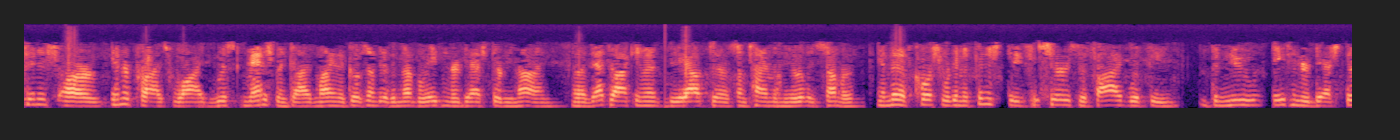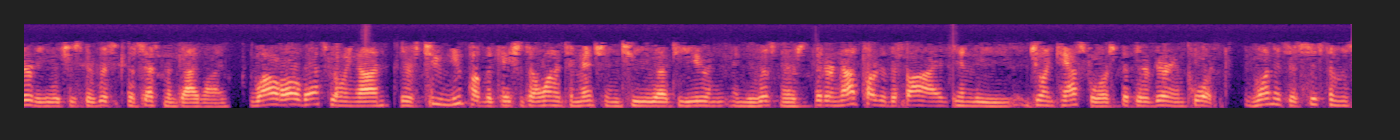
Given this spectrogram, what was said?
finish our enterprise-wide risk management guideline that goes under the number 800-39. Uh, that document will be out uh, sometime in the early summer. And then, of course, we're going to finish the series of five with the the new 800-30, which is the risk assessment guideline. While all that's going on, there's two new publications I wanted to mention to uh, to you and, your listeners that are not part of the five in the Joint Task Force, but they're very important. One is a systems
